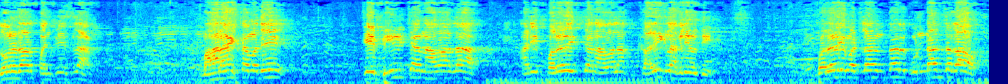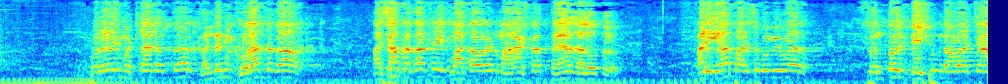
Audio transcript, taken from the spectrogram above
दोन हजार पंचवीस ला महाराष्ट्रामध्ये जे बीडच्या नावाला आणि परळीच्या नावाला काळीक लागली होती. परळी म्हटल्यानंतर गुंडांचं गाव परळी म्हटल्यानंतर खंडणी खोरांचं गाव अशा प्रकारचं एक वातावरण महाराष्ट्रात तयार झालं होतं. आणि या पार्श्वभूमीवर संतोष देशमुख नावाच्या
